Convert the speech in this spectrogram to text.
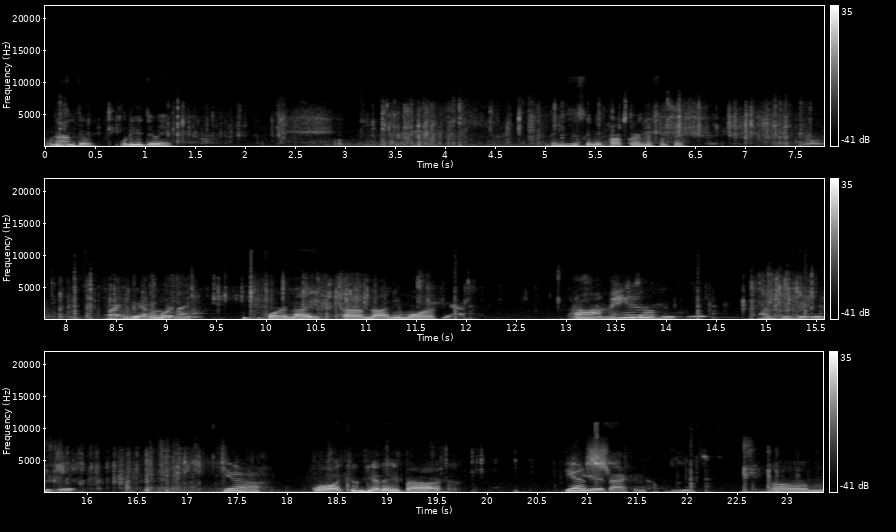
What is Huh. he doing? What are you doing? I think he's just getting popcorn or something. Martin, do you have Fortnite? Fortnite? Um, not anymore. Yeah. Oh man, Why did you get rid of it? Yeah, Well, I could get it back. Can you get yes. it back in a couple minutes? Um,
